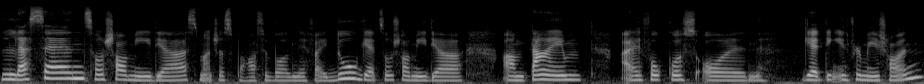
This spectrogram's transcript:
lessen social media as much as possible. And if I do get social media um, time, I focus on getting information,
